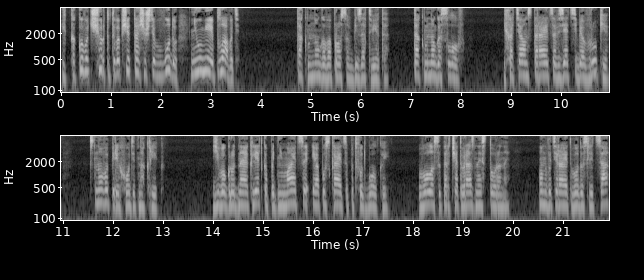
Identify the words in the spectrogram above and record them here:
И какого черта ты вообще тащишься в воду, не умея плавать?» Так много вопросов без ответа, так много слов. И хотя он старается взять себя в руки — снова переходит на крик. Его грудная клетка поднимается и опускается под футболкой. Волосы торчат в разные стороны. Он вытирает воду с лица,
